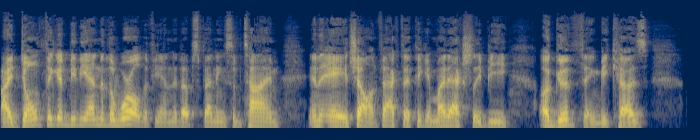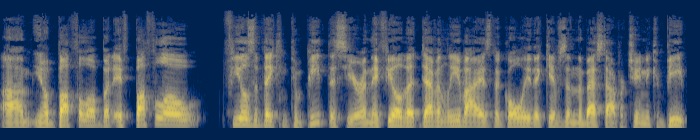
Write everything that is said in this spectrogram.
I don't think it'd be the end of the world if he ended up spending some time in the AHL. In fact, I think it might actually be a good thing because um, you know, Buffalo, but if Buffalo feels that they can compete this year and they feel that Devin Levi is the goalie that gives them the best opportunity to compete,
